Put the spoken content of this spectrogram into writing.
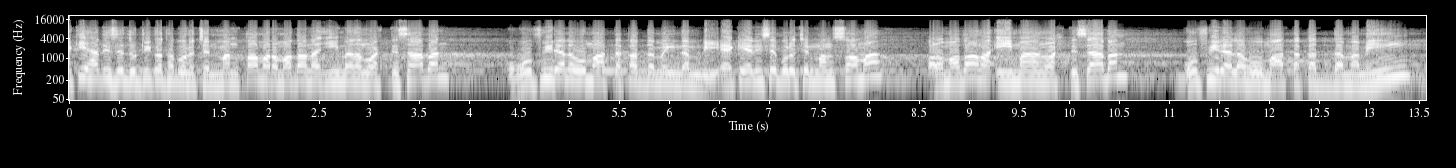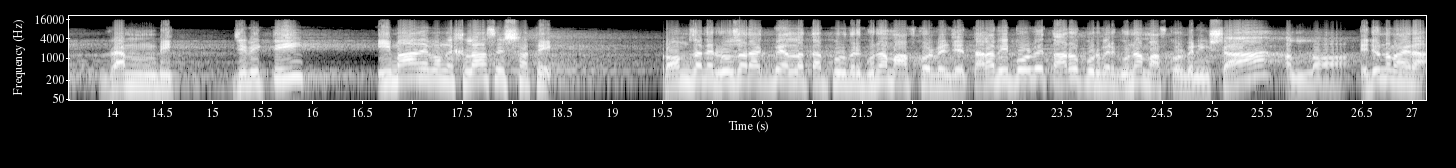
একই হাদিসে দুটি কথা বলেছেন, মান কামা রমাদানা ঈমানান ওয়া ইহতিসাবান মা হাদিসে বলেছেন, মান লাহু মা যে ব্যক্তি ঈমান এবং ইখলাসের সাথে রমজানের রোজা রাখবে, আল্লাহ তার পূর্বের গুনাহ মাফ করবেন। যে তারাবি পড়বে, তারও পূর্বের গুনাহ মাফ করবেন ঈশা আল্লাহ এই জন্য ভাইরা,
